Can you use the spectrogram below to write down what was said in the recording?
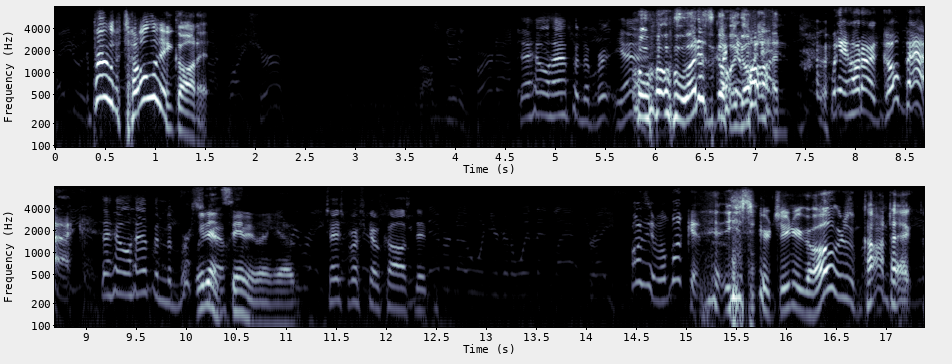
Hey to his Bro, the total link on it. Not quite sure. Ross doing his burnout. The hell happened to so Brit? look. Yeah. what is going on? Wait, hold on. Go back. What the hell happened to Briscoe? we didn't see anything yet. Chase is Briscoe close. caused it. never know when you're gonna win that last race. I wasn't even looking. you see your junior go, oh, there's some contact.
